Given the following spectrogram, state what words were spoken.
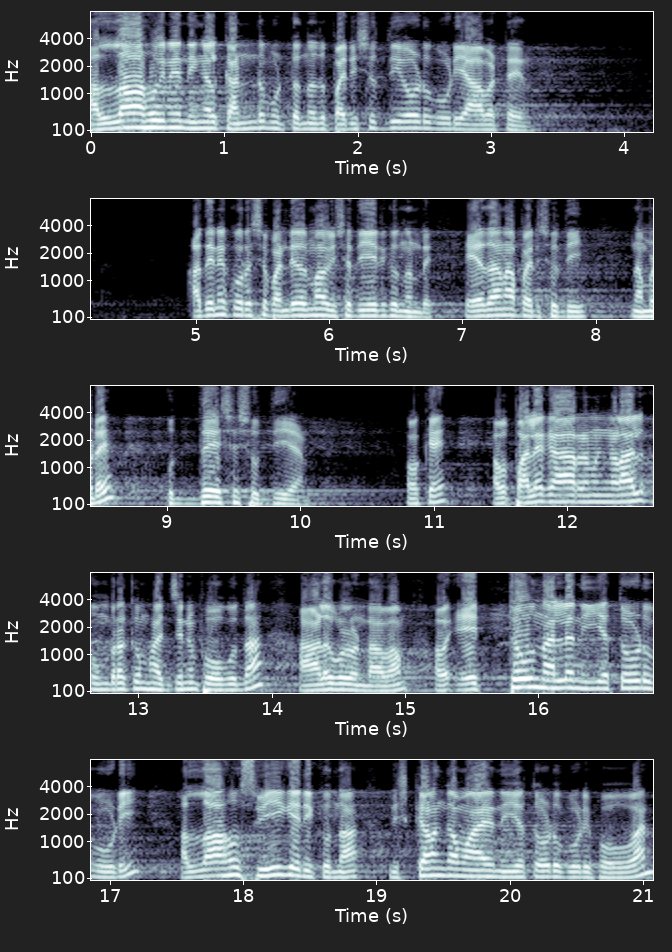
അള്ളാഹുവിനെ നിങ്ങൾ കണ്ടുമുട്ടുന്നത് പരിശുദ്ധിയോടുകൂടി ആവട്ടെ. അതിനെക്കുറിച്ച് പണ്ഡിതന്മാർ വിശദീകരിക്കുന്നുണ്ട്. ഏതാണ് ആ പരിശുദ്ധി? നമ്മുടെ ഉദ്ദേശശുദ്ധിയാണ്. ഓക്കെ? അപ്പോൾ പല കാരണങ്ങളാൽ ഉംറക്കും ഹജ്ജിനും പോകുന്ന ആളുകളുണ്ടാവാം. അപ്പോൾ ഏറ്റവും നല്ല നീയത്തോടു കൂടി അള്ളാഹു സ്വീകരിക്കുന്ന നിഷ്കളങ്കമായ നീയത്തോടു കൂടി പോകുവാൻ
